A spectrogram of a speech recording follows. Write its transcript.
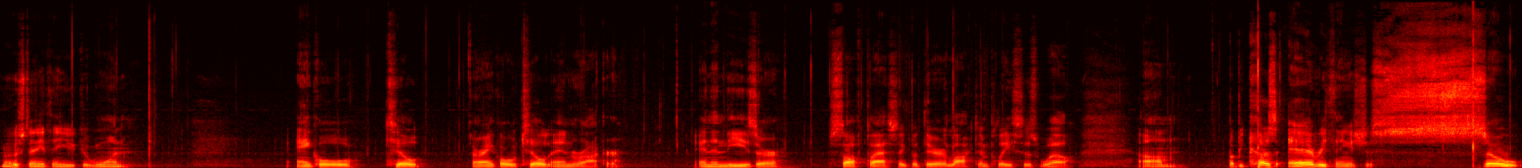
most anything you could want. Ankle tilt or ankle tilt and rocker. And then these are soft plastic, but they're locked in place as well. Um, but because everything is just so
